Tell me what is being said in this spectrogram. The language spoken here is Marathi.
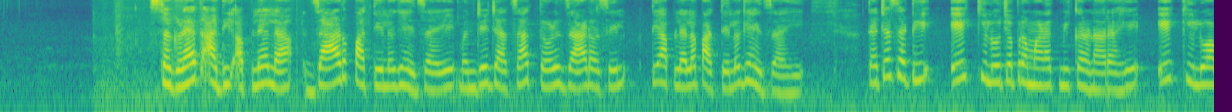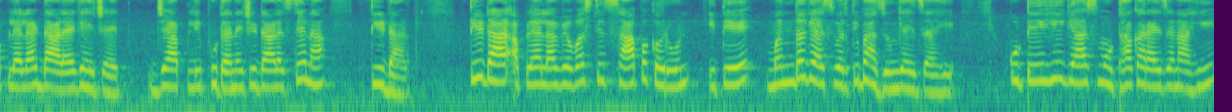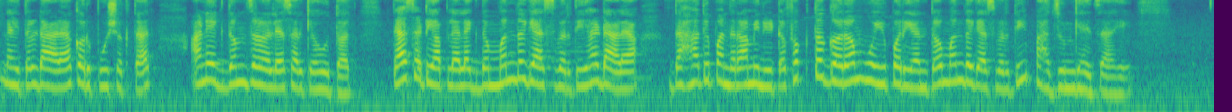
सगळ्यात आधी आपल्याला जाड पातेलं घ्यायचं आहे म्हणजे ज्याचा तळ जाड असेल ते आपल्याला पातेलं घ्यायचं आहे. त्याच्यासाठी एक किलोच्या प्रमाणात मी करणार आहे. एक किलो आपल्याला डाळ्या घ्यायच्या आहेत. जे आपली फुटाण्याची डाळ असते ना ती डाळ. ती डाळ आपल्याला व्यवस्थित साफ करून इथे मंद गॅसवरती भाजून घ्यायचं आहे. कुठेही गॅस मोठा करायचा नाही नाहीतर डाळ्या करपू शकतात आणि एकदम जळल्यासारख्या होतात. त्यासाठी आपल्याला एकदम मंद गॅसवरती ह्या डाळ्या दहा ते पंधरा मिनिटं फक्त गरम होईपर्यंत मंद गॅसवरती भाजून घ्यायचं आहे.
